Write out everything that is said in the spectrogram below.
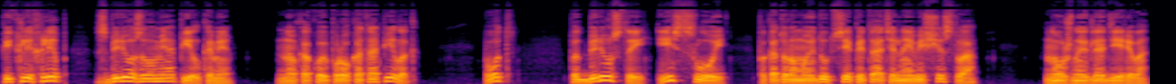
пекли хлеб с березовыми опилками. Но какой прок от опилок? Вот под берестой есть слой, по которому идут все питательные вещества, нужные для дерева.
